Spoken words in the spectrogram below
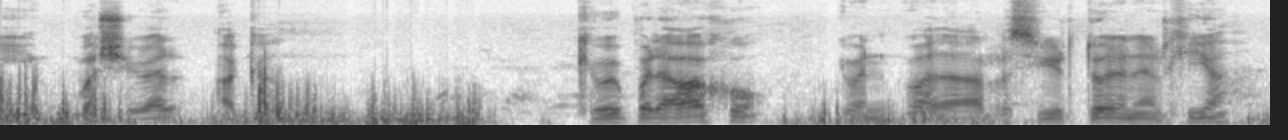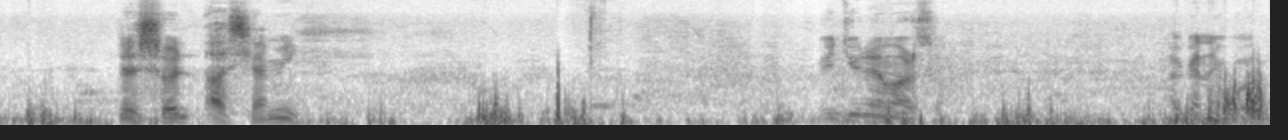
Y va a llegar acá. Que voy por abajo y va a recibir toda la energía del sol hacia mí. 21 de marzo, acá en Ecuador.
